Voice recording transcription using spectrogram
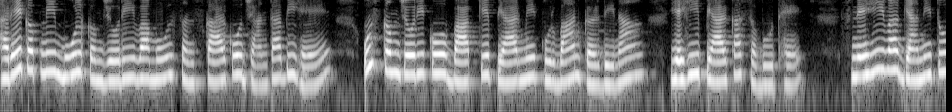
हरेक अपनी मूल कमज़ोरी व मूल संस्कार को जानता भी है। उस कमज़ोरी को बाप के प्यार में कुर्बान कर देना यही प्यार का सबूत है। स्नेही व ज्ञानी तो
